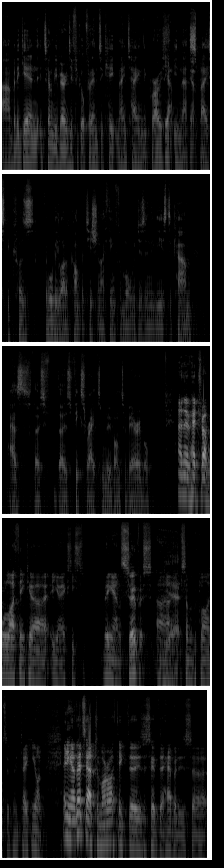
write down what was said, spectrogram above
Um, but again, it's going to be very difficult for them to keep maintaining the growth Yeah, in that yeah. space because there will be a lot of competition, I think, for mortgages in the years to come as those, those fixed rates move on to variable. And they've had trouble, I think, uh, you know, actually being able to service uh, Yeah. some of the clients they've been taking on. Anyhow, that's out tomorrow. I think, the, as I said, the habit is, uh,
